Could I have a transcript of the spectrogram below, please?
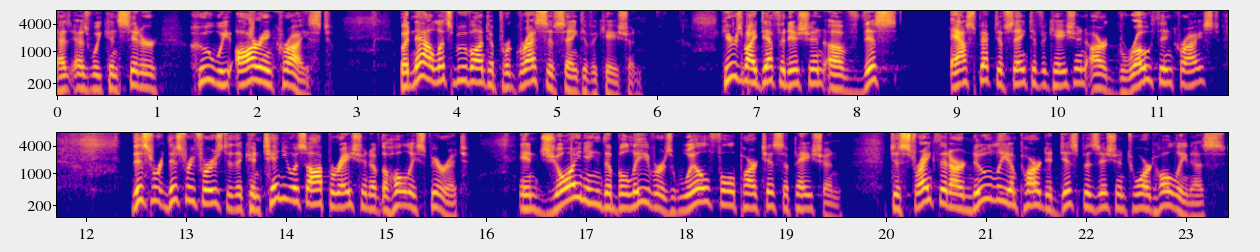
as, as we consider who we are in Christ. But now let's move on to progressive sanctification. Here's my definition of this aspect of sanctification our growth in Christ. This, this refers to the continuous operation of the Holy Spirit in joining the believer's willful participation to strengthen our newly imparted disposition toward holiness,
